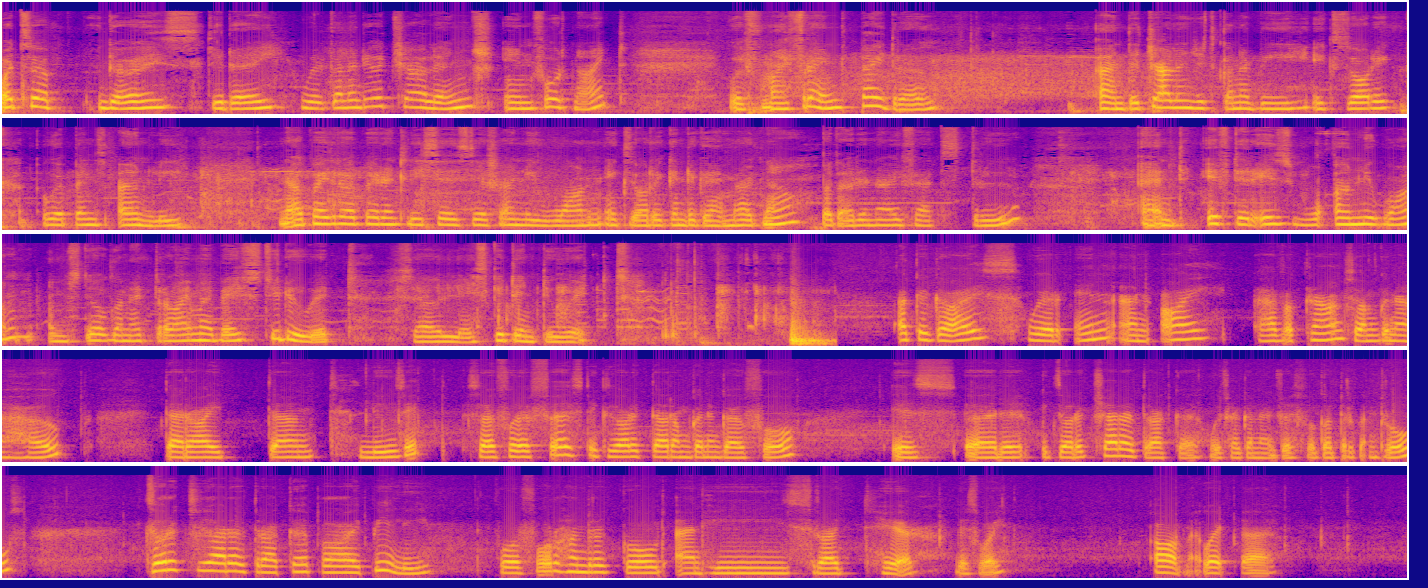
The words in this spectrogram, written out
What's up, guys? Today we're gonna do a challenge in Fortnite with my friend Pedro. And the challenge is gonna be exotic weapons only. Now, Pedro apparently says there's only one exotic in the game right now, but I don't know if that's true. And if there is only one, I'm still gonna try my best to do it. So let's get into it. Okay guys, we're in and I have a crown so I'm gonna hope that I don't lose it. So for the first exotic that I'm gonna go for is uh, the exotic shadow tracker, which I'm gonna just forgot the controls. Exotic shadow tracker by Peely for 400 gold and he's right here, this way. Oh, wait, uh,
